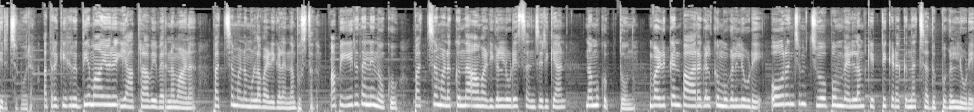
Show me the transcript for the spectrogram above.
തിരിച്ചു പോരാം. അത്രയ്ക്ക് ഹൃദ്യമായൊരു യാത്രാ വിവരണമാണ് പച്ചമണമുള്ള വഴികൾ എന്ന പുസ്തകം. ആ പേര് തന്നെ നോക്കൂ. പച്ചമണക്കുന്ന ആ വഴികളിലൂടെ സഞ്ചരിക്കാൻ നമുക്കും തോന്നും. വഴുക്കൻ പാറകൾക്ക് മുകളിലൂടെ ഓറഞ്ചും ചുവപ്പും വെള്ളം കെട്ടിക്കിടക്കുന്ന ചതുപ്പുകളിലൂടെ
